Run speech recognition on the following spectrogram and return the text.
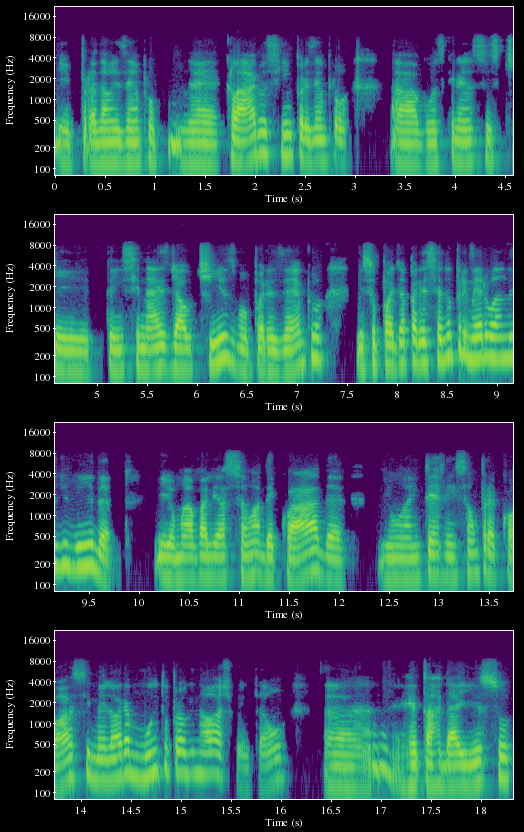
e para dar um exemplo né, claro, assim, por exemplo, algumas crianças que têm sinais de autismo, por exemplo, isso pode aparecer no primeiro ano de vida. E uma avaliação adequada e uma intervenção precoce melhora muito o prognóstico. Então, uh, retardar isso,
